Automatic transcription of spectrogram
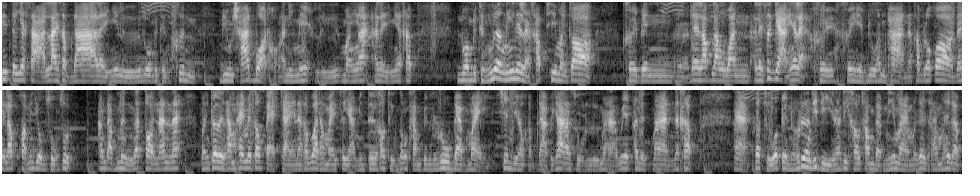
นิตยสารรายสัปดาห์อะไรอย่างเงี้ยหรือรวมไปถึงขึ้นบิลชาร์ตบอร์ดของอนิเมะหรือมังงะอะไรอย่างเงี้ยครับรวมไปถึงเรื่องนี้นี่แหละครับที่มันก็ เคยเป็นได้รับรางวัลอะไรสักอย่างนี่แหละ เคยเคยเห็นอยู่ผ่านๆนะครับ แล้วก็ได้รับความนิยมสูงสุดอันดับหนึ่งณตอนนั้นนะ มันก็เลยทำให้ไม่ต้องแปลกใจนะครับว่าทำไมสยามอินเตอร์เขาถึงต้องทำเป็นรูปแบบใหม่ เช่นเดียวกับดาบพิฆาตอสูรหรือมหาเวทผนึกมารนะครับ อ่า ก็ถือว่าเป็นเรื่องที่ดีนะที่เขาทำแบบนี้มา มันก็จะทำให้แบบ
